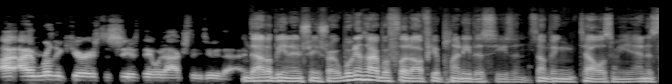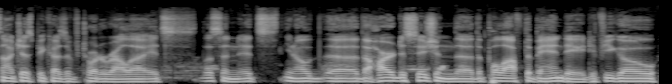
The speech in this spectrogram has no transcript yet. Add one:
I, am really curious to see if they would actually do that. That'll be an interesting story. We're going to talk about Philadelphia plenty this season. Something tells me, and it's not just because of Tortorella. It's listen, it's you know the the hard decision, the the pull off the band aid. If you go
